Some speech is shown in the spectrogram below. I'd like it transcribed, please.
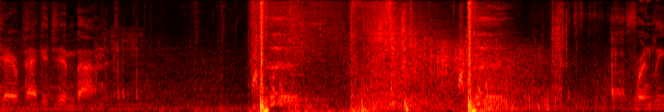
Care package inbound. Friendly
